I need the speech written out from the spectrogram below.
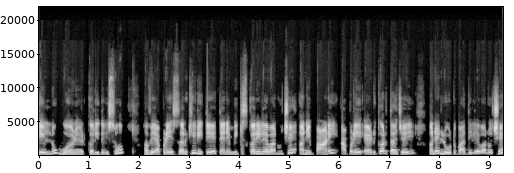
તેલનું મોણ એડ કરી દઈશું. હવે આપણે સરખી રીતે તેને મિક્સ કરી લેવાનું છે. અને પાણી આપણે એડ કરતા જઈ અને લોટ બાંધી લેવાનો છે.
